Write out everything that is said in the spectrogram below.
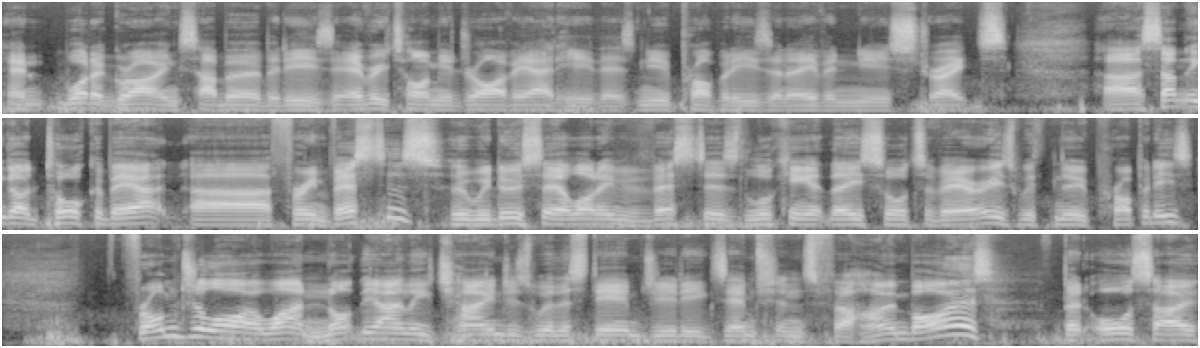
And what a growing suburb it is. Every time you drive out here, there's new properties and even new streets. Uh, something I'd talk about uh, for investors, who we do see a lot of investors looking at these sorts of areas with new properties. From July 1, not the only changes were the stamp duty exemptions for home buyers, but also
